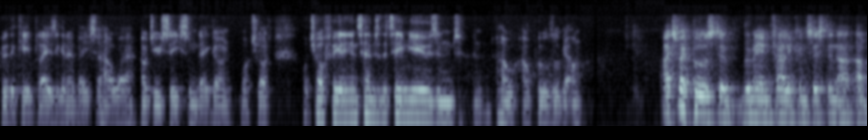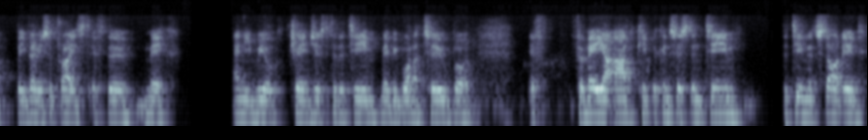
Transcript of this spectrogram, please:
who the key players are going to be. So how uh, how do you see Sunday going? What's your what's your feeling in terms of the team news and, and how how Pools will get on? I expect Pools to remain fairly consistent. I'd, I'd, be very surprised if they make any real changes to the team, maybe one or two. But if for me, I'd keep the consistent team. The team that started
